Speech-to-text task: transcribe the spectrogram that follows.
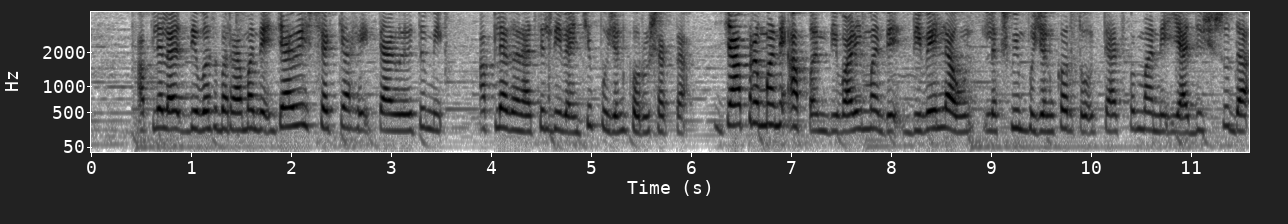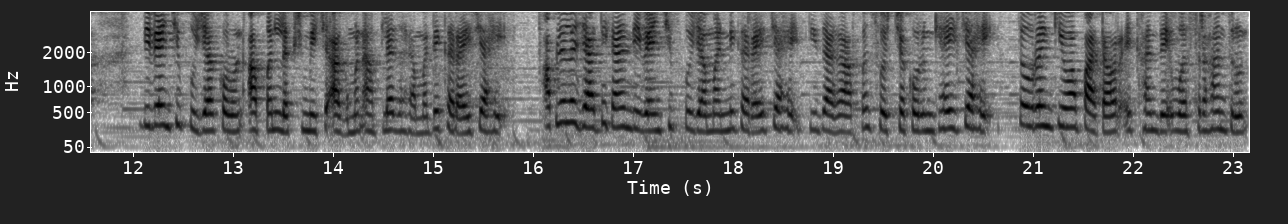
आपल्याला दिवसभरामध्ये ज्यावेळी शक्य आहे त्यावेळी तुम्ही आपल्या घरातील दिव्यांचे पूजन करू शकता. ज्याप्रमाणे आपण दिवाळीमध्ये दिवे लावून लक्ष्मीपूजन करतो त्याचप्रमाणे या दिवशीसुद्धा दिव्यांची पूजा करून आपण लक्ष्मीचे आगमन आपल्या घरामध्ये करायचे आहे. आपल्याला ज्या ठिकाणी दिव्यांची पूजा मांडणी करायची आहे ती जागा आपण स्वच्छ करून घ्यायची आहे. चौरंग किंवा पाटावर एखादे वस्त्र हांतरून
